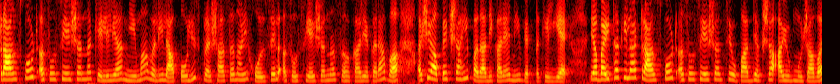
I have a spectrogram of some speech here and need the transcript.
ट्रान्सपोर्ट असोसिएशननं केलेल्या नियमावलीला पोलीस प्रशासन आणि होलसेल असोसिएशननं सहकार्य करावं अशी अपेक्षाही पदाधिकाऱ्यांनी व्यक्त केली आहे. या बैठकीला ट्रान्सपोर्ट असोसिएशनचे उपाध्यक्ष आयुब मुजावर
